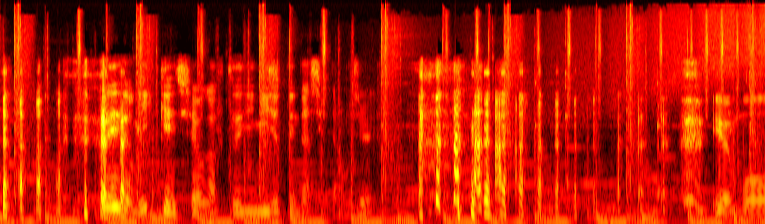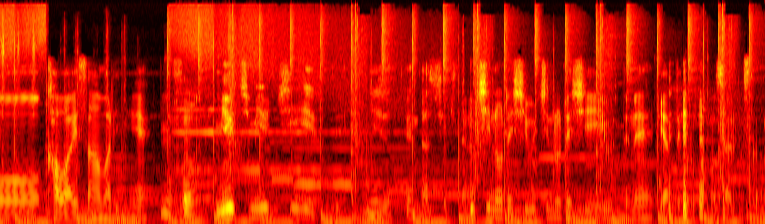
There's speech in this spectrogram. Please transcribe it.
これでも一軒師匠が普通に20点出してきたら面白いね。いや、もう、可愛さあまりにね、うんそう、身内身内って20点出してきたらう。ちの弟子、うちの弟子言ってね、やってくる可能性ありますから。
